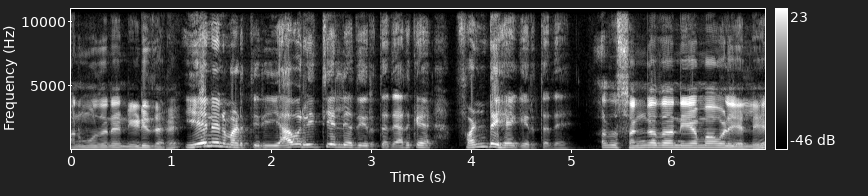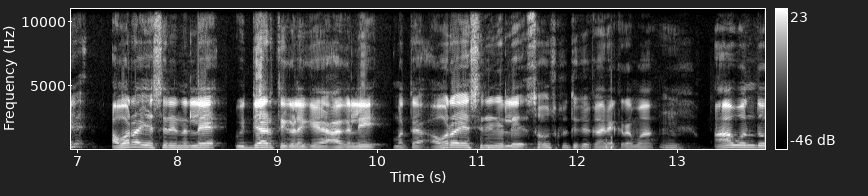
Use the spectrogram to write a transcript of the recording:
ಅನುಮೋದನೆ ನೀಡಿದ್ದಾರೆ. ಏನೇನು ಮಾಡ್ತೀರಿ? ಯಾವ ರೀತಿಯಲ್ಲಿ ಅದು ಇರ್ತದೆ? ಅದಕ್ಕೆ ಫಂಡ್ ಹೇಗಿರ್ತದೆ? ಅದು ಸಂಘದ ನಿಯಮಾವಳಿಯಲ್ಲಿ ಅವರ ಹೆಸರಿನಲ್ಲೇ ವಿದ್ಯಾರ್ಥಿಗಳಿಗೆ ಆಗಲಿ ಮತ್ತೆ ಅವರ ಹೆಸರಿನಲ್ಲಿ ಸಾಂಸ್ಕೃತಿಕ ಕಾರ್ಯಕ್ರಮ ಆ ಒಂದು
